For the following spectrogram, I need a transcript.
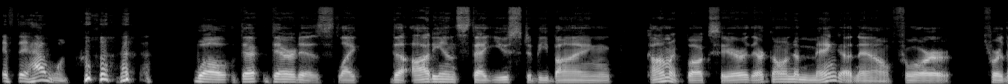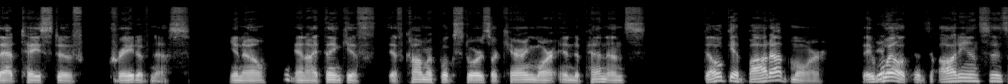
if they have one. Well, there there it is. Like the audience that used to be buying comic books here, they're going to manga now for for that taste of creativeness, you know? Mm. And I think if if comic book stores are carrying more independence, they'll get bought up more. They Yeah. will because audiences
